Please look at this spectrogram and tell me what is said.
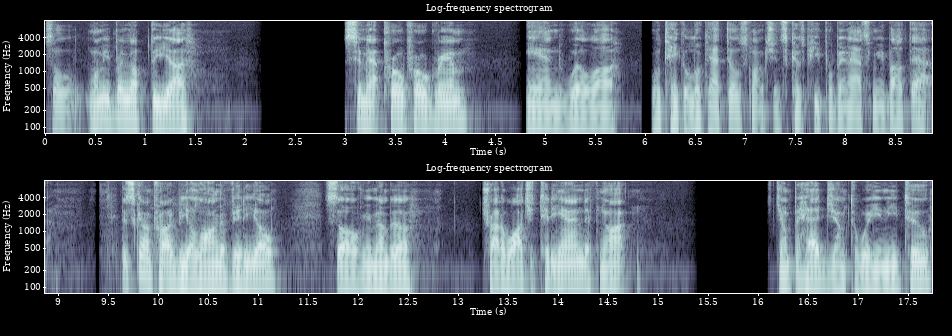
So let me bring up the uh, SimApp Pro program and we'll, uh, we'll take a look at those functions because people have been asking me about that. This is going to probably be a longer video. So remember, try to watch it to the end. If not, jump ahead, jump to where you need to.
